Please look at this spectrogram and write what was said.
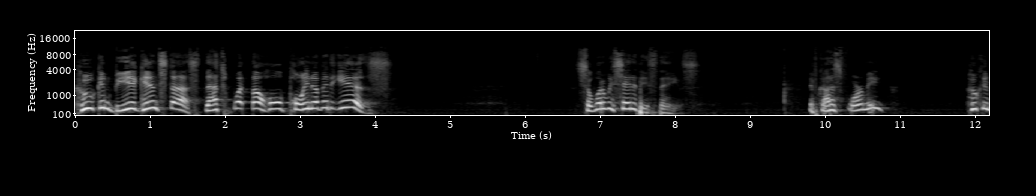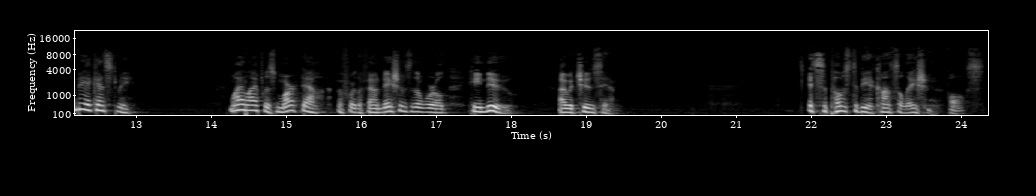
who can be against us? That's what the whole point of it is. So what do we say to these things? If God is for me, who can be against me? My life was marked out before the foundations of the world. He knew I would choose him. It's supposed to be a consolation, folks.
